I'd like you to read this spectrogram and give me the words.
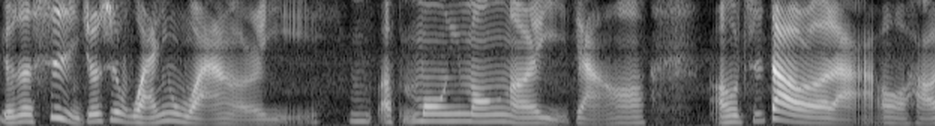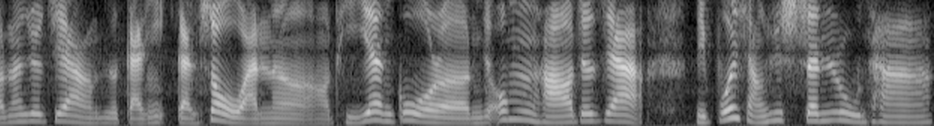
有的事你就是玩一玩而已，呃，蒙一蒙而已，这样哦。哦，我知道了啦。哦，好，那就这样子感感受完了，体验过了，你就嗯，好，就这样。你不会想去深入它，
